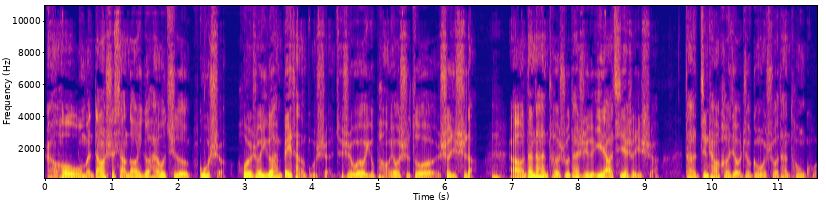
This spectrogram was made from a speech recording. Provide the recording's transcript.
然后我们当时想到一个很有趣的故事，或者说一个很悲惨的故事，就是我有一个朋友是做设计师的，嗯，然后但他很特殊，他是一个医疗器械设计师，他经常喝酒，就跟我说他很痛苦，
